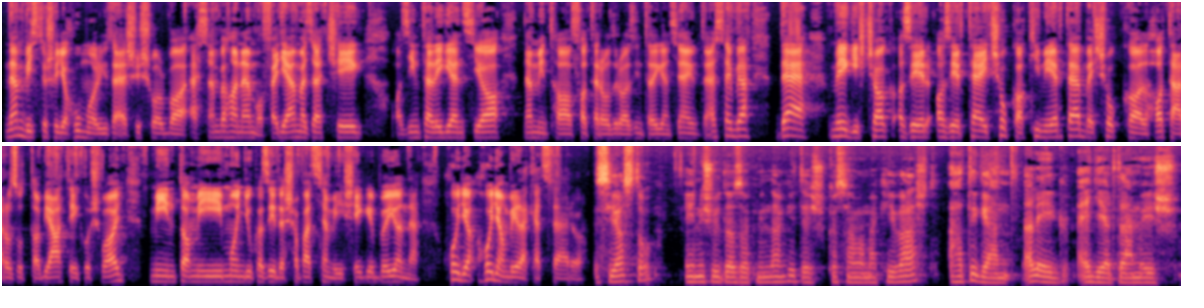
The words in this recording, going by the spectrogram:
nem biztos, hogy a humor jut elsősorban eszembe, hanem a fegyelmezettség, az intelligencia, nem mintha a faterodra az intelligencia jutna eszembe, de mégiscsak azért, azért te egy sokkal kimértebb, egy sokkal határozottabb játékos vagy, mint ami mondjuk az édesapád személyiségéből jönne. Hogyan, hogyan vélekedsz erről? Sziasztok! Én is üdvözlök mindenkit, és köszönöm a meghívást. Hát igen, elég egyértelmű és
